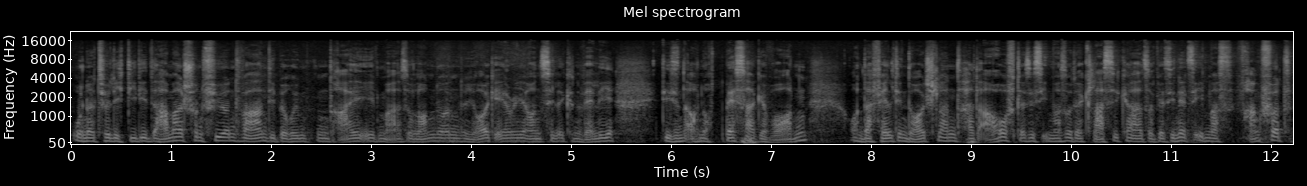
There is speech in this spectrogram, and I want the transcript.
Und natürlich die, die damals schon führend waren, die berühmten drei eben, also London, New York Area und Silicon Valley, die sind auch noch besser geworden. Und da fällt in Deutschland halt auf, das ist immer so der Klassiker. Also wir sind jetzt eben aus Frankfurt.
